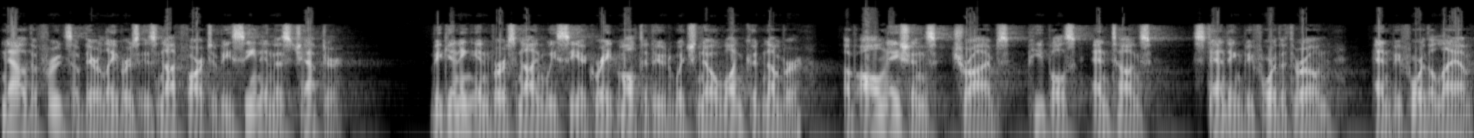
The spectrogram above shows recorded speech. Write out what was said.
Now the fruits of their labors is not far to be seen in this chapter. Beginning in verse 9 we see a great multitude which no one could number, of all nations, tribes, peoples, and tongues, standing before the throne, and before the Lamb,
